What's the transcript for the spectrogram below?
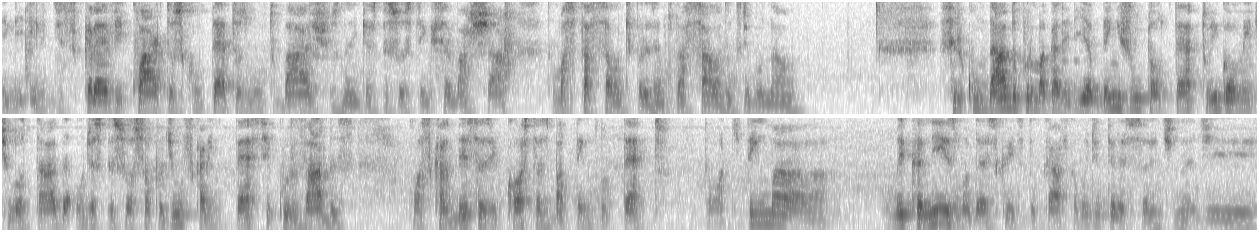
ele, ele, descreve quartos com tetos muito baixos, né, em que as pessoas têm que se abaixar. Então, uma citação aqui, por exemplo, da sala do tribunal. Circundado por uma galeria bem junto ao teto, igualmente lotada, onde as pessoas só podiam ficar em pé se curvadas, com as cabeças e costas batendo no teto. Então aqui tem uma, um mecanismo da escrita do Kafka muito interessante, né? de,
